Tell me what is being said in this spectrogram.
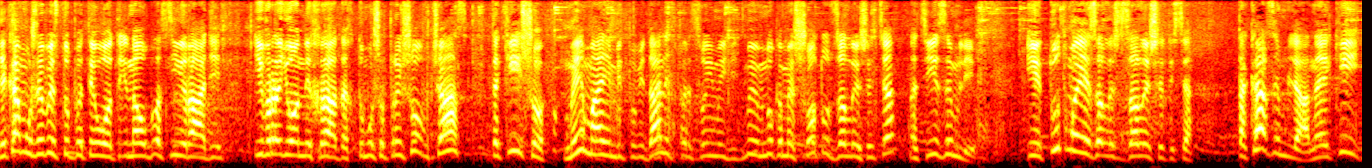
Яка може виступити от і на обласній раді, і в районних радах, тому що прийшов час такий, що ми маємо відповідальність перед своїми дітьми і внуками, що тут залишиться на цій землі. І тут має залишитися така земля, на якій,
